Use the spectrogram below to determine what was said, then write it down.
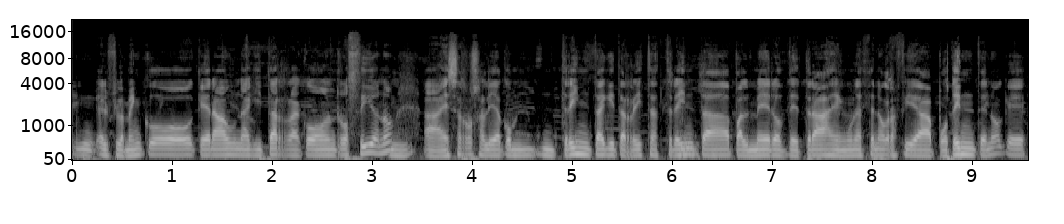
mm, el flamenco que era una guitarra con Rocío, ¿no? Mm. A esa Rosalía con 30 guitarristas, 30 palmeros detrás en una escenografía potente, ¿no? Que,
